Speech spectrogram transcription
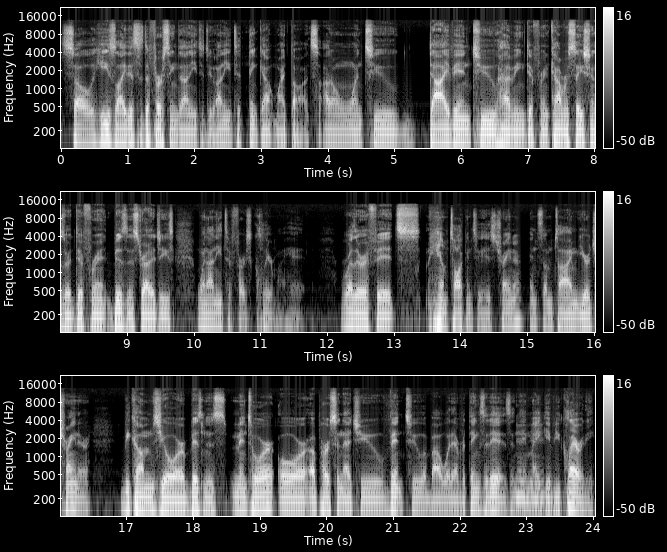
So he's like this is the first thing that i need to do. I need to think out my thoughts. I don't want to dive into having different conversations or different business strategies when I need to first clear my head. Whether if it's him talking to his trainer, and sometime your trainer becomes your business mentor or a person that you vent to about whatever things it is, and they may mm-hmm. give you clarity.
